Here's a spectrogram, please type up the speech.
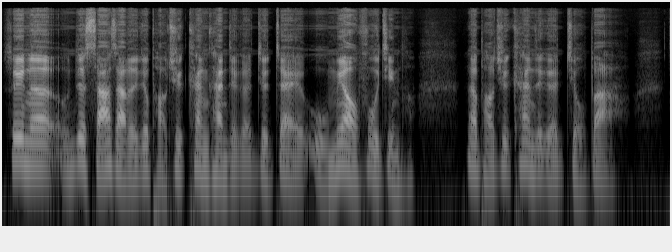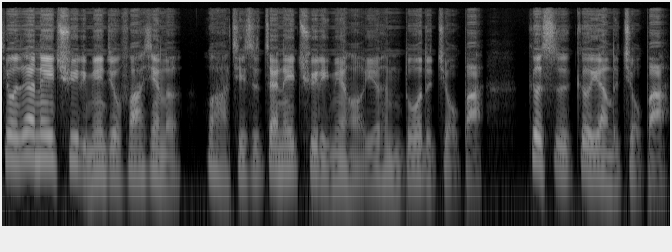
所以呢，我们就傻傻的就跑去看看这个，就在武庙附近哈。那跑去看这个酒吧，结果在那一区里面就发现了，哇，其实，在那一区里面哈，有很多的酒吧，各式各样的酒吧。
